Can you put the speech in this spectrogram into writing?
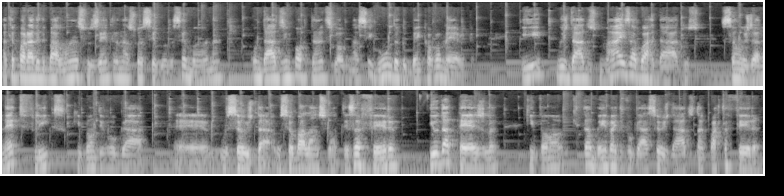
a temporada de balanços entra na sua segunda semana, com dados importantes logo na segunda do Bank of America. E os dados mais aguardados são os da Netflix, que vão divulgar é, os seus, o seu balanço na terça-feira, e o da Tesla, que, vão, que também vai divulgar seus dados na quarta-feira.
